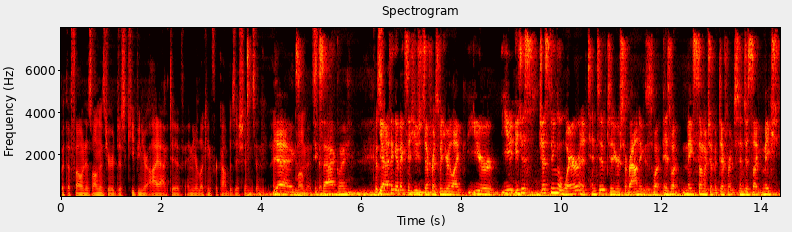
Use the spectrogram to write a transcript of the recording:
with a phone, as long as you're just keeping your eye active and you're looking for compositions and, and yeah, ex- moments, exactly. And, yeah, I think it makes a huge difference when you're like you're you, you, just just being aware and attentive to your surroundings is what is what makes so much of a difference and just like makes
